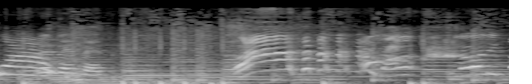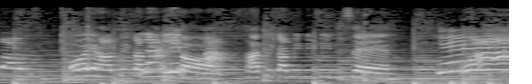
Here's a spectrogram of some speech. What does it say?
Wow. Red, red, red. Ah! Lo- Lollipop! Oy, happy kami. Lollipop! Happy kami ni Vincent. Yay! Wow!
